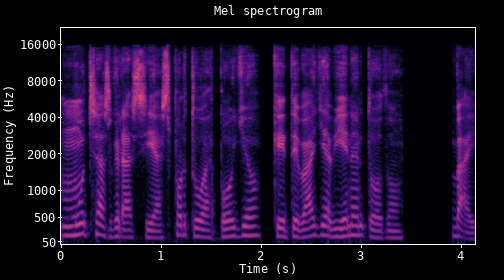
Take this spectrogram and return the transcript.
Muchas gracias por tu apoyo, que te vaya bien en todo. Bye.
